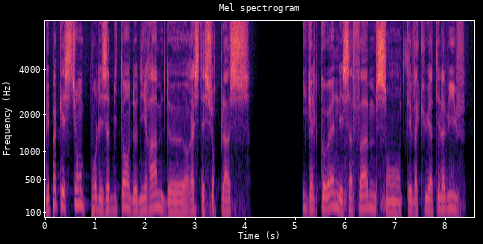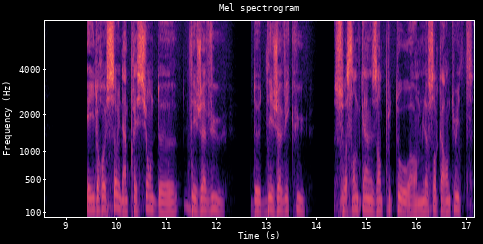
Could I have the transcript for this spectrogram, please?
Mais pas question pour les habitants de Niram de rester sur place. Igal Cohen et sa femme sont évacués à Tel Aviv et il ressent une impression de déjà vu, de déjà vécu, 75 ans plus tôt, en 1948.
